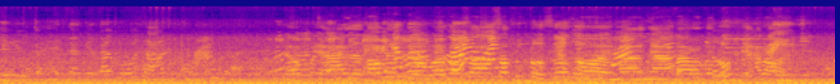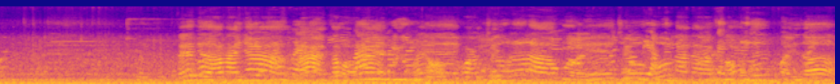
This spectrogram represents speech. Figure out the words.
cái là người ta ngồi rồi Không, 12 giờ tao lên đường mà tao sao sắp xuống đồ xương rồi mà nhà tao có đốt Giờ này nhá, à, tao bảo này, Quang Trương nữa là buổi chiều tối nay là 6 đến 7 giờ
